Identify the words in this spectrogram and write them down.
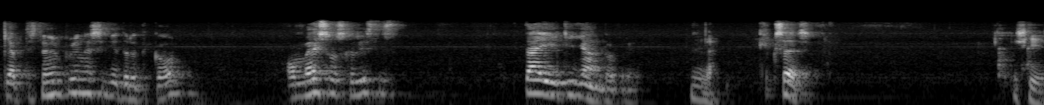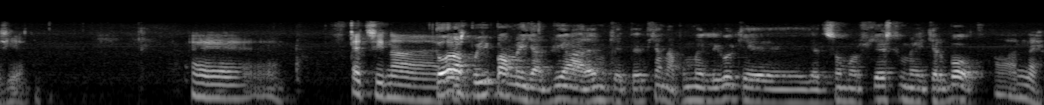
Και από τη στιγμή που είναι συγκεντρωτικό, ο μέσος χρήστης κοιτάει εκεί για να το βρει. Ναι, Το ξέρεις. ισχύει, ισχύει αυτό. Ε, έτσι να... Τώρα που είπαμε για DRM και τέτοια, να πούμε λίγο και για τις ομορφιές του MakerBot. Α, ναι,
